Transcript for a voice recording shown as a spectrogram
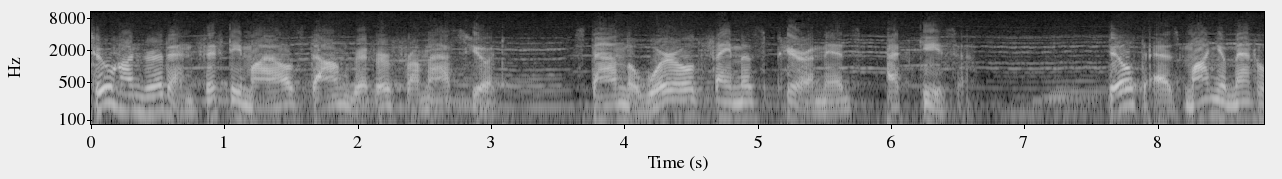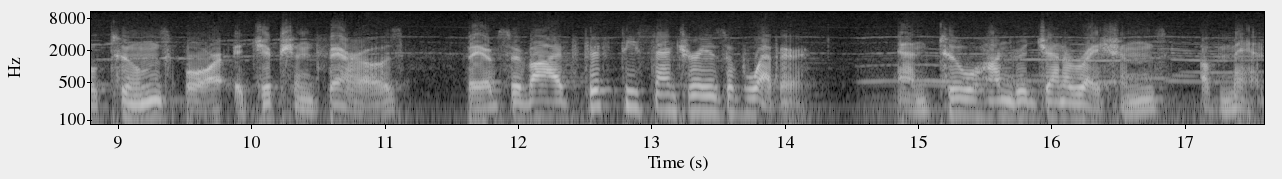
250 miles downriver from Asyut stand the world-famous pyramids at Giza. Built as monumental tombs for Egyptian pharaohs, they have survived 50 centuries of weather and 200 generations of men.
